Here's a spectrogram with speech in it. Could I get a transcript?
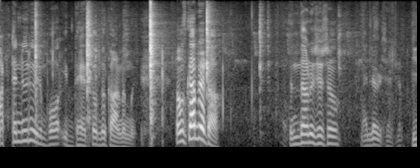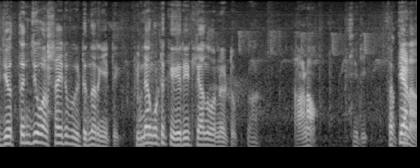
മട്ടന്നൂർ വരുമ്പോൾ ഇദ്ദേഹത്തെ ഒന്ന് കാണുന്നു. നമസ്കാരം ചേട്ടാ. എന്താണ് വിശേഷം? നല്ല വിശേഷം. ഇരുപത്തഞ്ച് വർഷമായിട്ട് വീട്ടിൽ നിന്ന് ഇറങ്ങിയിട്ട്. പിന്നെ അങ്ങോട്ട് കയറിയിട്ടില്ല എന്ന് പറഞ്ഞു കേട്ടു ആണോ? ശരി. സത്യമാണോ?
